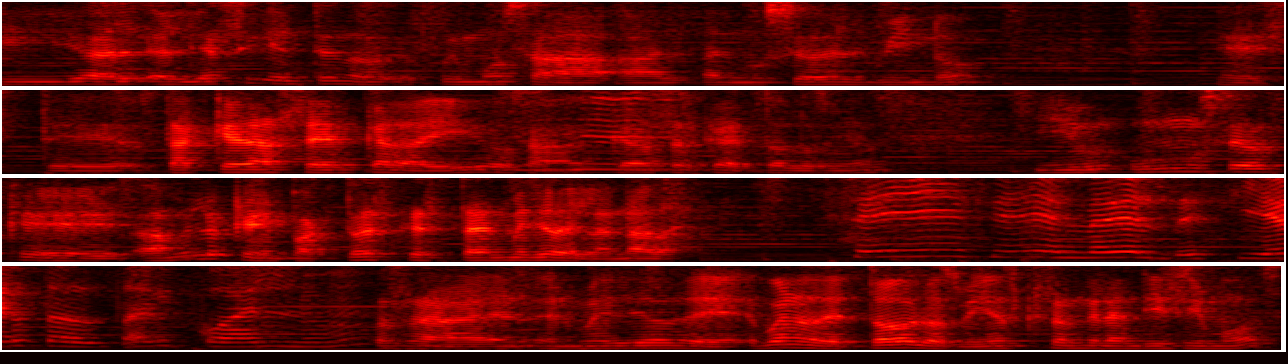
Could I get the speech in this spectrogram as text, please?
Y al, al día siguiente nos fuimos a- al, al Museo del Vino. Este, está, queda cerca de ahí, o sea, queda cerca de todos los vinos. Y un, un museo que a mí lo que me impactó es que está en medio de la nada. Sí, sí, en medio del desierto, tal cual, ¿no? O sea, en, en medio de, bueno, de todos los viños que son grandísimos.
